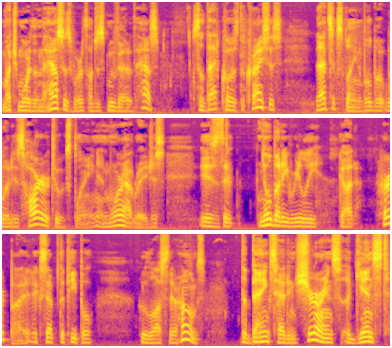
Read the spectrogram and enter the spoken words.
much more than the house is worth, I'll just move out of the house. So that caused the crisis. That's explainable, but what is harder to explain and more outrageous is that nobody really got hurt by it except the people who lost their homes. The banks had insurance against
